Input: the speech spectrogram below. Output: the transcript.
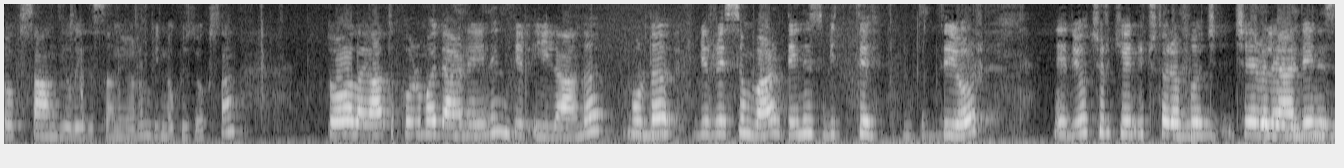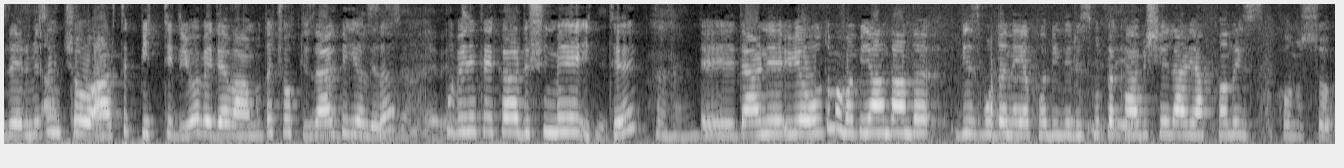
90 yılıydı sanıyorum 1990. Doğal Hayatı Koruma Derneği'nin bir ilanı. Burada bir resim var. Deniz bitti diyor. Ne diyor? Türkiye'nin üç tarafı ç- çevreleyen denizlerimizin artık çoğu artık bitti diyor ve devamı da çok güzel bir yazı. evet. Bu beni tekrar düşünmeye itti. E, derneğe üye oldum ama bir yandan da biz burada ne yapabiliriz? Mutlaka bir şeyler yapmalıyız konusu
